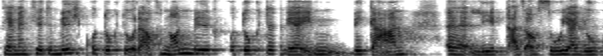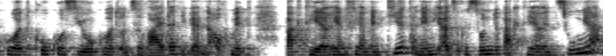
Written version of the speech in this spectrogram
fermentierte Milchprodukte oder auch Non-Milk-Produkte, wer eben vegan äh, lebt, also auch Sojajoghurt, Kokosjoghurt und so weiter, die werden auch mit Bakterien fermentiert. Da nehme ich also gesunde Bakterien zu mir.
